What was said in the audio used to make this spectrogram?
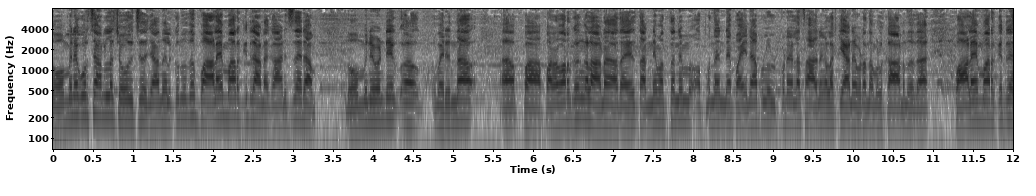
നോമ്പിനെ കുറിച്ചാണല്ലോ ചോദിച്ചത്. ഞാൻ നിൽക്കുന്നത് പാളയം മാർക്കറ്റിലാണ്. കാണിച്ചു തരാം. നോമ്പിന് വേണ്ടി വരുന്ന പഴവർഗങ്ങളാണ്. അതായത് തണ്ണിമത്തനും ഒപ്പം തന്നെ പൈനാപ്പിൾ ഉൾപ്പെടെയുള്ള സാധനങ്ങളൊക്കെയാണ് ഇവിടെ നമ്മൾ കാണുന്നത്. പാളയം മാർക്കറ്റ്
